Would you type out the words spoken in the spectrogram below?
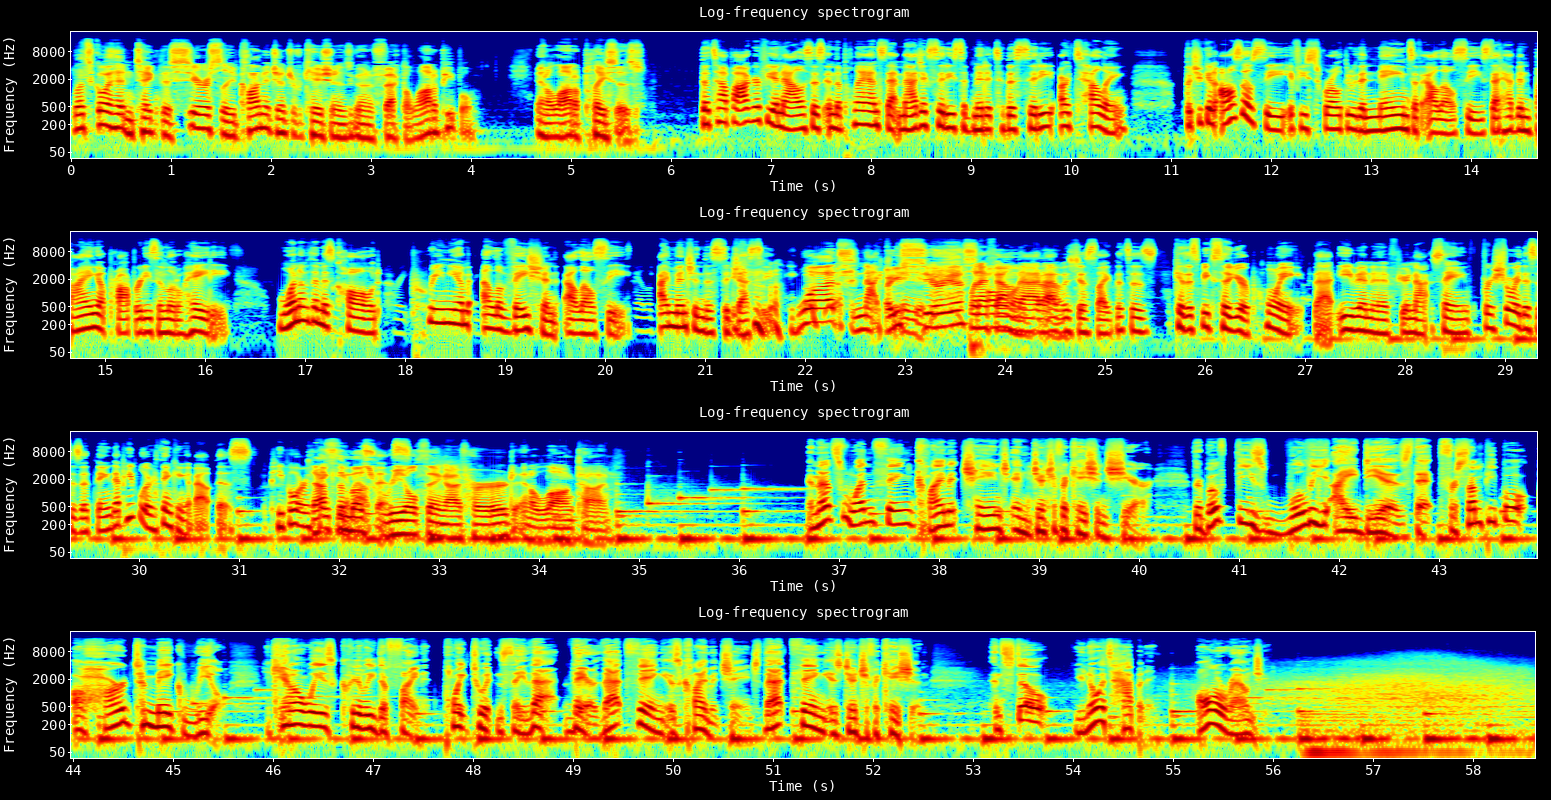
let's go ahead and take this seriously. Climate gentrification is going to affect a lot of people in a lot of places. The topography analysis in the plans that Magic City submitted to the city are telling. But you can also see if you scroll through the names of LLCs that have been buying up properties in Little Haiti. One of them is called Premium Elevation LLC. I mentioned this to Jesse. what? I'm not Are you kidding serious? When I Oh found my that, I was just like, this is because it speaks to your point that even if you're not saying for sure this is a thing, that people are thinking about this. People are That's thinking the about most this. real thing I've heard in a long time. And that's one thing climate change and gentrification share. They're both these woolly ideas that, for some people, are hard to make real. Can't always clearly define it, point to it and say that, there, that thing is climate change, that thing is gentrification. And still, you know it's happening all around you.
